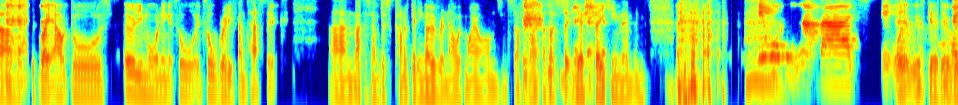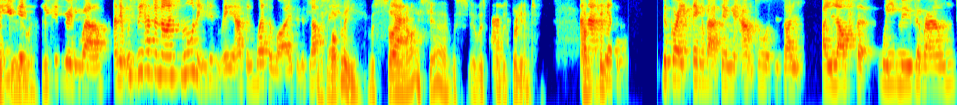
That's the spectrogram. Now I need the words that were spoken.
um, the great outdoors, early morning. It's all it's all really fantastic. Um, like I said, I'm just kind of getting over it now with my arms and stuff as I, as I sit here shaking them. And it wasn't that bad. It, wasn't it was good. It was, you good. Did, it was good. You did really well, and it was. We had a nice morning, didn't we? As in weather-wise, it was lovely. It was lovely. It was so yeah. nice. Yeah, it was. It was. It was brilliant. And um, that's but, the other the great thing about doing it outdoors is I I love that we move around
